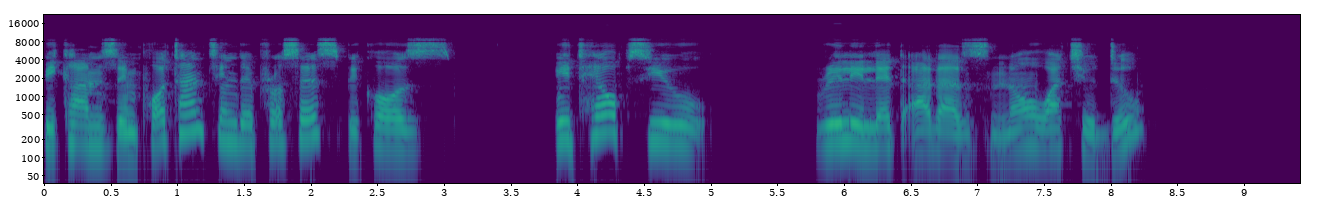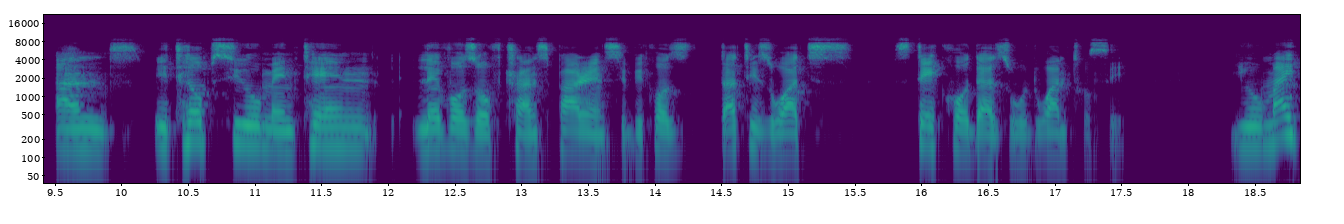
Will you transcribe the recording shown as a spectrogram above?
becomes important in the process because it helps you really let others know what you do and it helps you maintain levels of transparency because that is what stakeholders would want to see. You might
